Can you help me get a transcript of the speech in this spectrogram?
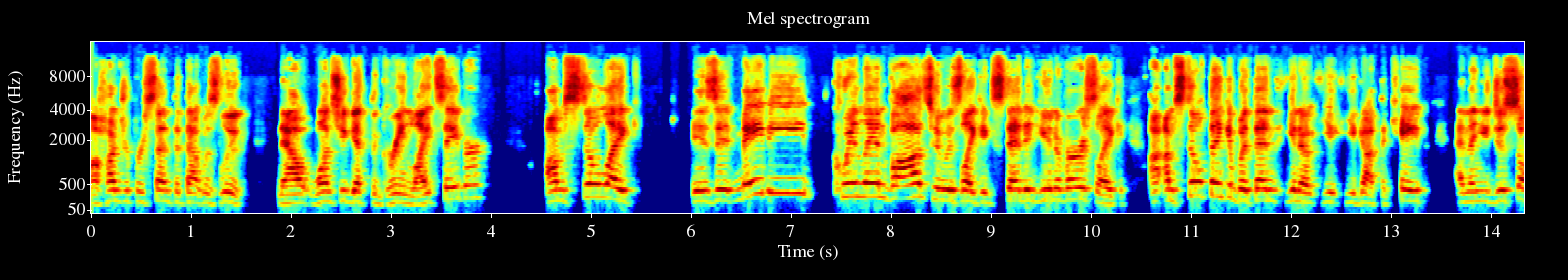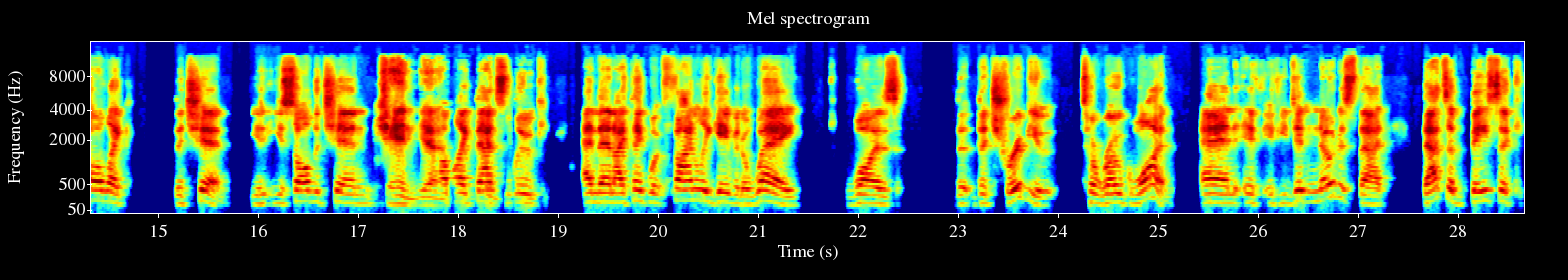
100% that that was Luke. Now, once you get the green lightsaber, I'm still like, is it maybe Quinlan Vos, who is like extended universe? Like, I'm still thinking, but then, you know, you, you got the cape, and then you just saw like the chin. You, you saw the chin. Chin, yeah. I'm like, that's Luke. And then I think what finally gave it away was the, the tribute to Rogue One. And if, if you didn't notice that, that's a basic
